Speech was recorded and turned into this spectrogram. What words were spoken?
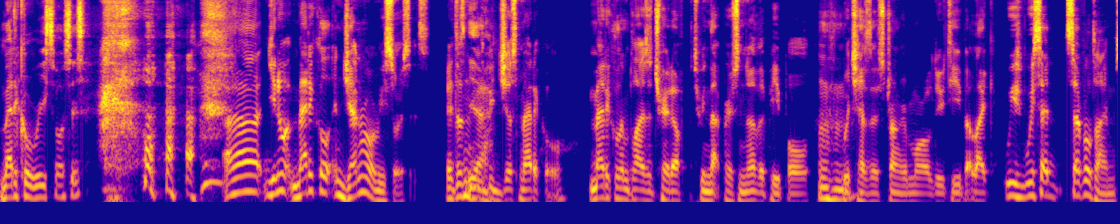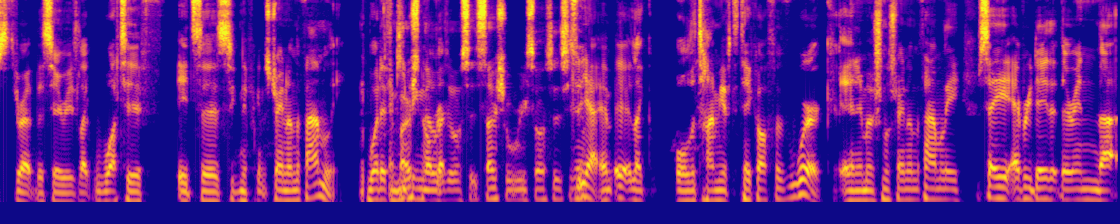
Medical resources. Uh, you know what? Medical and general resources. It doesn't need to be just medical. Medical implies a trade off between that person and other people, Mhm. which has a stronger moral duty. But like we we said several times throughout the series, like what if it's a significant strain on the family? What if keeping Emotional the, resources, social resources. so yeah, um, uh, like all the time you have to take off of work, an emotional strain on the family. Say every day that they're in that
